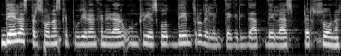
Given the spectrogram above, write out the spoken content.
de las personas que pudieran generar un riesgo dentro de la integridad de las personas.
